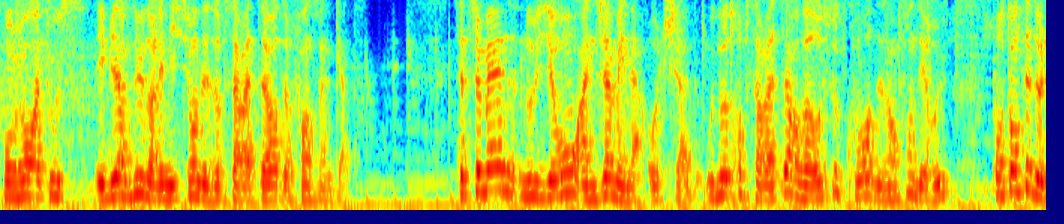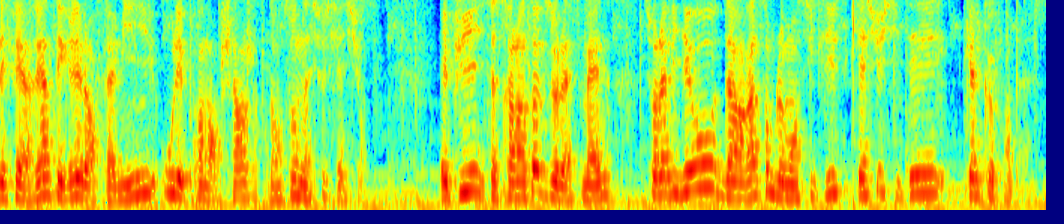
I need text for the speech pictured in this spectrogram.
Bonjour à tous et bienvenue dans l'émission des observateurs de France 24. Cette semaine, nous irons à N'Djamena, au Tchad, où notre observateur va au secours des enfants des rues pour tenter de les faire réintégrer leur famille ou les prendre en charge dans son association. Et puis, ce sera l'intox de la semaine sur la vidéo d'un rassemblement cycliste qui a suscité quelques fantasmes.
